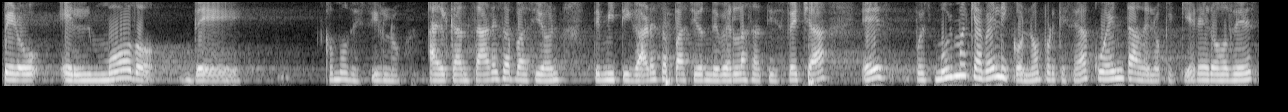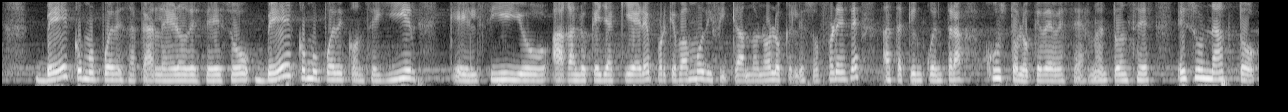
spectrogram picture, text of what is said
pero el modo de ¿cómo decirlo? Alcanzar esa pasión, de mitigar esa pasión, de verla satisfecha, es pues muy maquiavélico, ¿no? Porque se da cuenta de lo que quiere Herodes, ve cómo puede sacarle a Herodes eso, ve cómo puede conseguir que el sirio haga lo que ella quiere, porque va modificando, ¿no? Lo que les ofrece hasta que encuentra justo lo que debe ser, ¿no? Entonces es un acto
